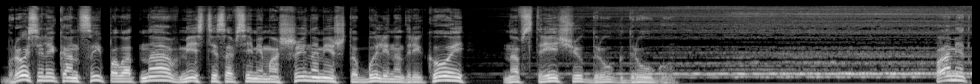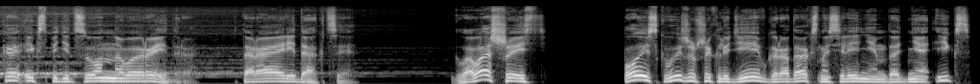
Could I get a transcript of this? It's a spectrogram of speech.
бросили концы полотна вместе со всеми машинами, что были над рекой, навстречу друг другу. Памятка экспедиционного рейдера. Вторая редакция. Глава 6. Поиск выживших людей в городах с населением до дня X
